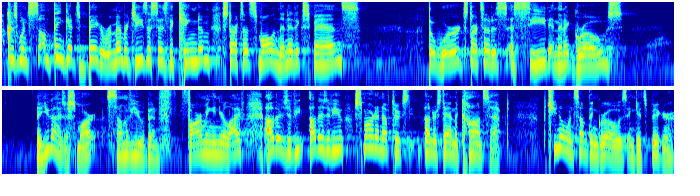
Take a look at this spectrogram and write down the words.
Because when something gets bigger, remember Jesus says the kingdom starts out small and then it expands. The word starts out as a seed and then it grows. Now, you guys are smart. Some of you have been farming in your life. Others of you, others of you smart enough to understand the concept. But you know when something grows and gets bigger,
